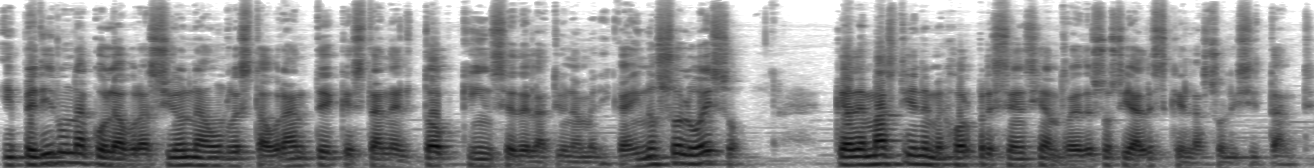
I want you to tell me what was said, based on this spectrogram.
y pedir una colaboración a un restaurante que está en el top 15 de Latinoamérica. Y no solo eso, que además tiene mejor presencia en redes sociales que la solicitante.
